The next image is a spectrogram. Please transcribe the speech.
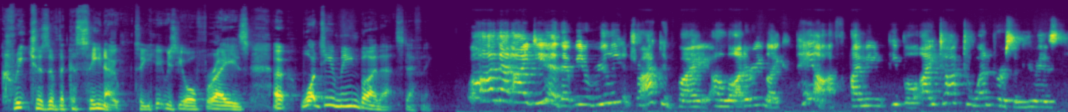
creatures of the casino, to use your phrase. Uh, what do you mean by that, Stephanie? Well, that idea that we're really attracted by a lottery like payoff. I mean, people, I talked to one person who is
